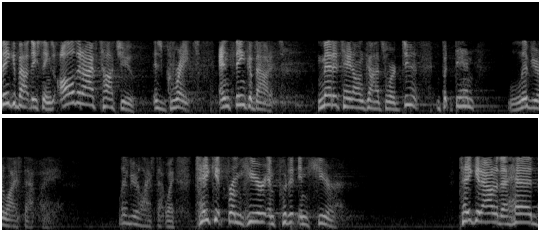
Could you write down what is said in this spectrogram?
Think about these things. All that I've taught you is great, and think about it. Meditate on God's word. Do but then live your life that way. Live your life that way. Take it from here and put it in here. Take it out of the head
